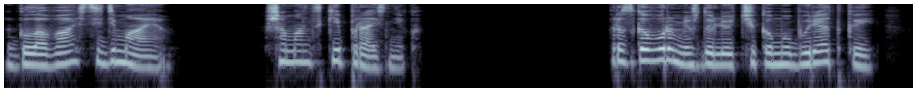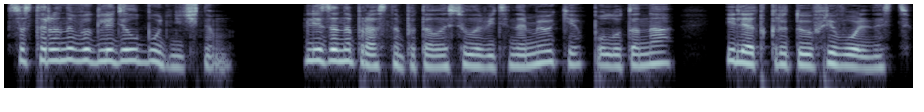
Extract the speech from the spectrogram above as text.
Глава седьмая. Шаманский праздник. Разговор между летчиком и буряткой со стороны выглядел будничным. Лиза напрасно пыталась уловить намеки, полутона или открытую фривольность.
